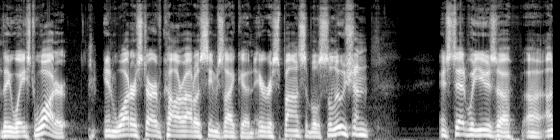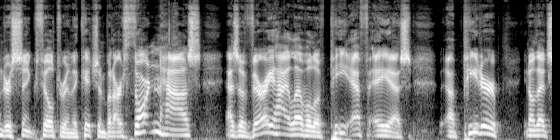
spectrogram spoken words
they waste water. In water-starved Colorado seems like an irresponsible solution. Instead, we use a, a under sink filter in the kitchen. But our Thornton house has a very high level of PFAS. Uh, Peter you know, that's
